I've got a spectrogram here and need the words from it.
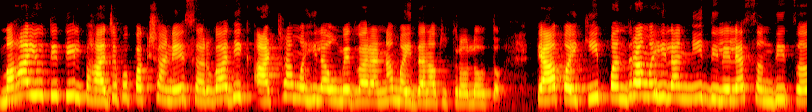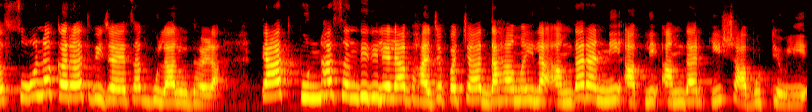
महायुतीतील भाजप पक्षाने सर्वाधिक अठरा महिला उमेदवारांना मैदानात उतरवलं होतं. त्यापैकी पंधरा महिलांनी दिलेल्या संधीचं सोनं करत विजयाचा गुलाल उधळला. त्यात पुन्हा संधी दिलेल्या भाजपच्या दहा महिला आमदारांनी आपली आमदारकी शाबूत ठेवली आहे.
